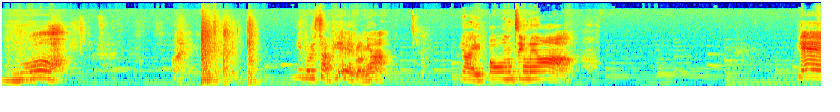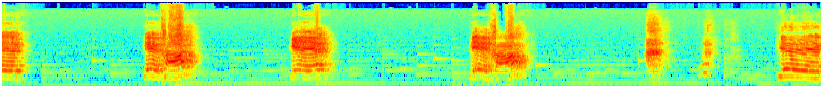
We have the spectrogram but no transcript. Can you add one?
โอ้นี่บริษัทพี่เอกเหรอเนี่ย ใหญ่โตจริงเลยอะ พี่เอก พี่เอกคะ พี่เอก พี่เอกคะ พี่เอก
